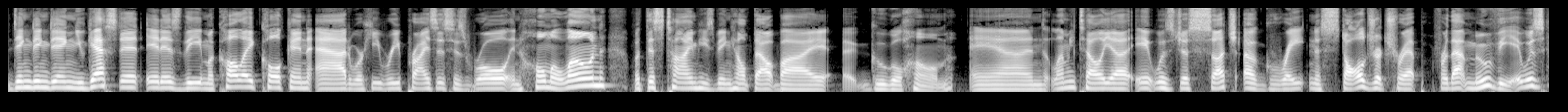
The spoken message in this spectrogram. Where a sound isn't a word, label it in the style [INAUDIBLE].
Ding, ding, ding. You guessed it. It is the Macaulay Culkin ad where he reprises his role in Home Alone, but this time he's being helped out by uh, Google Home. And let me tell you, it was just such a great nostalgia trip for that movie. It was,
